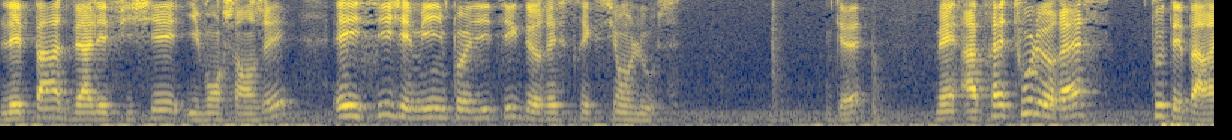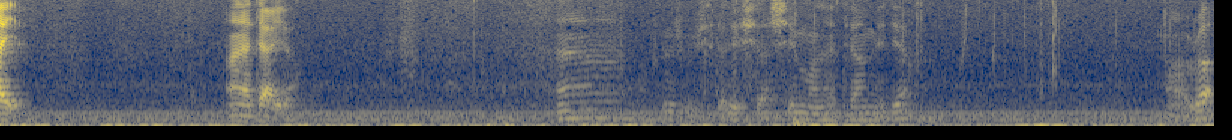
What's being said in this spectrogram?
Les paths vers les fichiers, ils vont changer. Et ici, j'ai mis une politique de restriction loose. OK? Mais après, tout le reste, tout est pareil à l'intérieur. Euh, je vais juste aller chercher mon intermédiaire. Voilà.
